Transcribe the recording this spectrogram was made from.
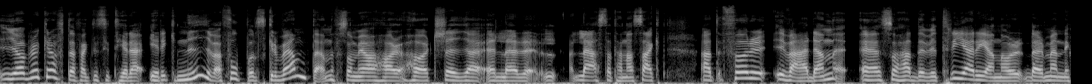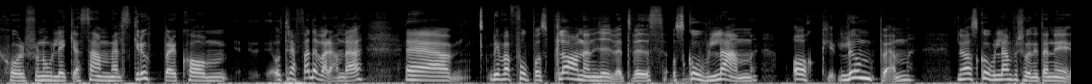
jag brukar ofta faktiskt citera Erik Niva, fotbollsskribenten, som jag har hört säga eller läst att han har sagt att förr i världen eh, så hade vi tre arenor där människor från olika samhällsgrupper kom och träffade varandra. Eh, det var fotbollsplanen givetvis och skolan och lumpen. Nu har skolan försvunnit, den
